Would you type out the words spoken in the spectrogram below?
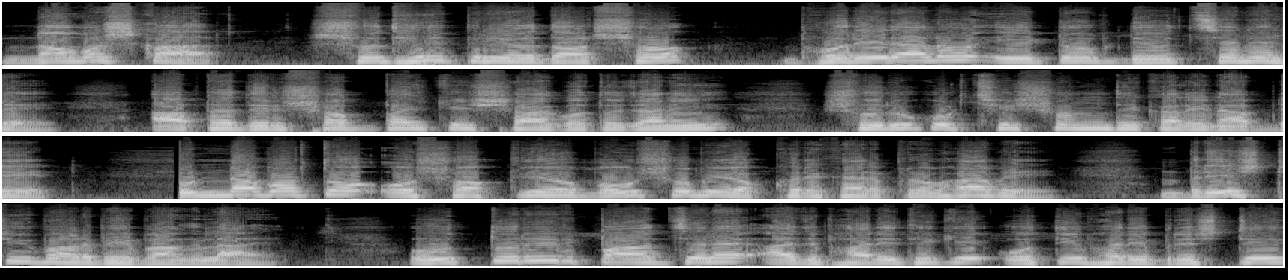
নমস্কার সুধী প্রিয় দর্শক, ভোরের আলো ইউটিউব নিউজ চ্যানেলে আপনাদের সবাইকে স্বাগত জানিয়ে শুরু করছি সন্ধেকালীন আপডেট। পূর্ণাবর্ত ও সক্রিয় মৌসুমী অক্ষরেখার প্রভাবে বৃষ্টি বাড়বে বাংলায়। উত্তরের পাঁচ জেলায় আজ ভারী থেকে অতি ভারী বৃষ্টির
